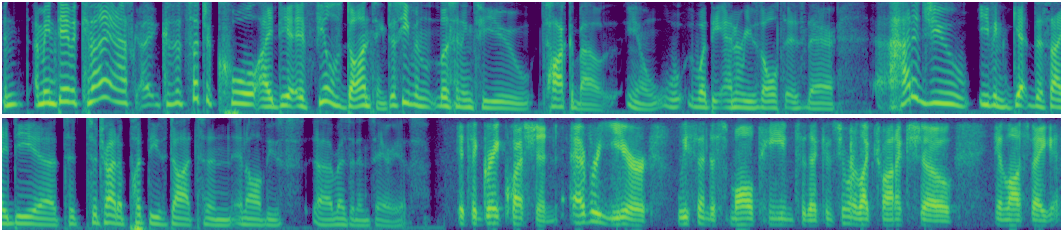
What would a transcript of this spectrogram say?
And I mean, David, can I ask? Because it's such a cool idea. It feels daunting just even listening to you talk about, you know, w- what the end result is there. How did you even get this idea to, to try to put these dots in, in all these uh, residence areas? It's a great question. Every year, we send a small team to the Consumer Electronics Show in Las Vegas.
